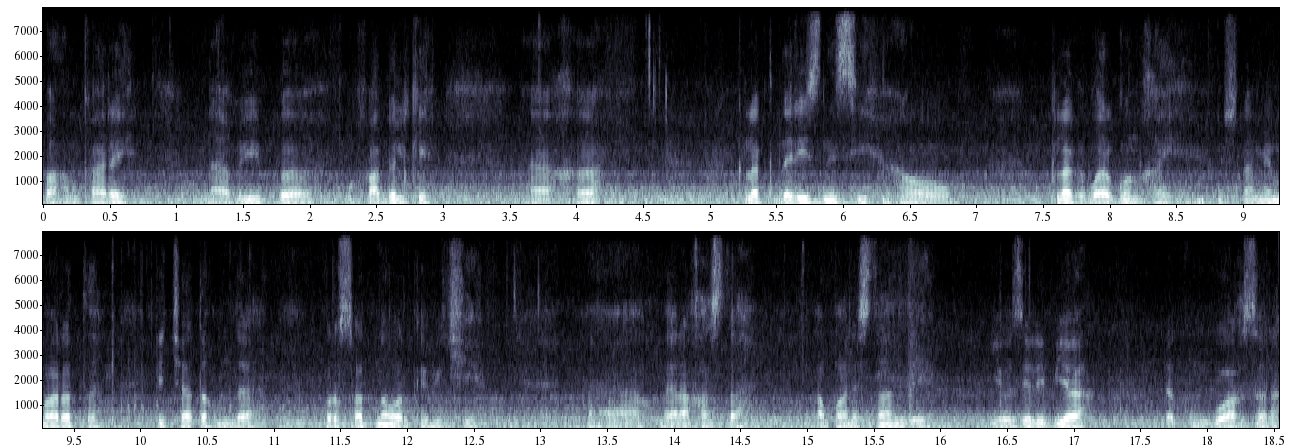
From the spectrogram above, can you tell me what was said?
په همکارۍ د هغوی په مقابل کې ښه کلک دریځ نیسي او کلک غبرګون ښيي اسلامي امارت هیچا ته هم دا فرصت نه ورکوي چې خدای ناخواسته افغانستان دې یو ځل بیا د کوم ګواښ سره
